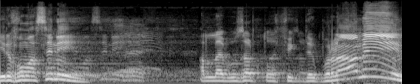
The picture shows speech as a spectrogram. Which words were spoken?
এরকম আসেনি আল্লাহ বুঝার তৌফিক না আমিন।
